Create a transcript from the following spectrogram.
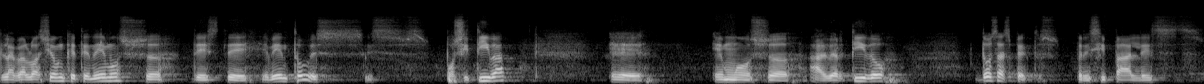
La evaluación que tenemos uh, de este evento es, positiva. Eh, hemos uh, advertido dos aspectos principales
